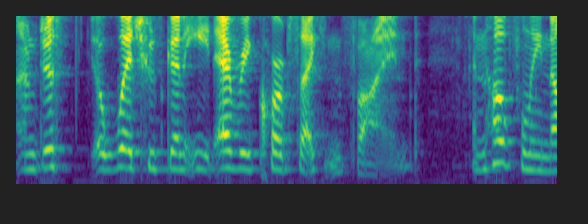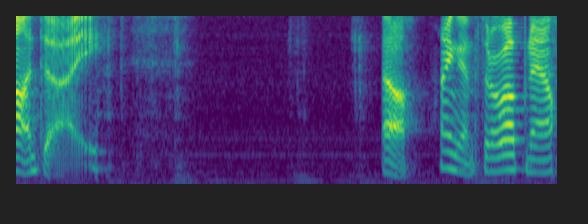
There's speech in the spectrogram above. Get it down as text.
I'm just a witch who's gonna eat every corpse I can find. And hopefully not die. Oh, I'm gonna throw up now.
